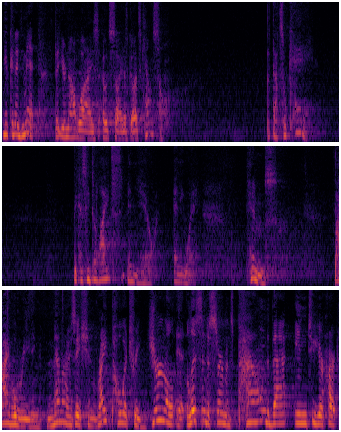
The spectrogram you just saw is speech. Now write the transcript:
you can admit that you're not wise outside of God's counsel. But that's okay. Because He delights in you anyway. Hymns, Bible reading, memorization, write poetry, journal it, listen to sermons, pound that into your heart.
